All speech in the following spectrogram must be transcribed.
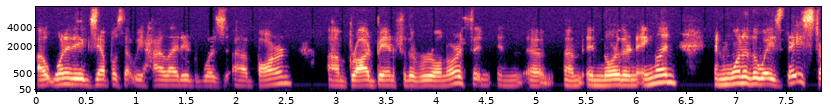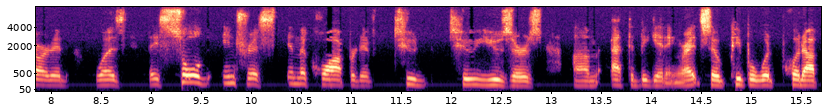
Uh, one of the examples that we highlighted was uh, B4RN, um, broadband for the rural north in in, um, um, in northern England, and one of the ways they started was they sold interest in the cooperative to to users um, at the beginning, right? So people would put up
